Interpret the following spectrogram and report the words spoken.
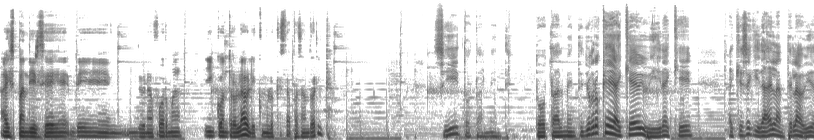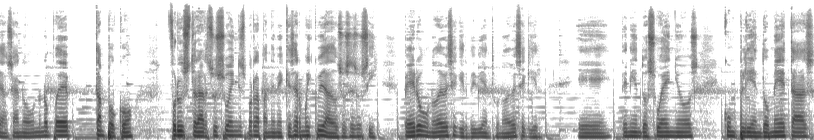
a expandirse de, de una forma incontrolable como lo que está pasando ahorita. Sí, totalmente. Totalmente. Yo creo que hay que vivir, hay que, hay que seguir adelante la vida. O sea, no, uno no puede tampoco frustrar sus sueños por la pandemia. Hay que ser muy cuidadosos, eso sí. Pero uno debe seguir viviendo, uno debe seguir eh, teniendo sueños, cumpliendo metas,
